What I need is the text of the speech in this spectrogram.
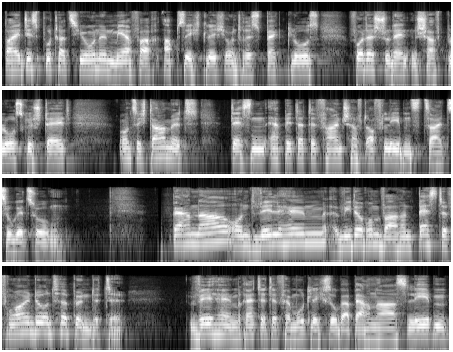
bei Disputationen mehrfach absichtlich und respektlos vor der Studentenschaft bloßgestellt und sich damit dessen erbitterte Feindschaft auf Lebenszeit zugezogen? Bernard und Wilhelm wiederum waren beste Freunde und Verbündete. Wilhelm rettete vermutlich sogar Bernards Leben,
